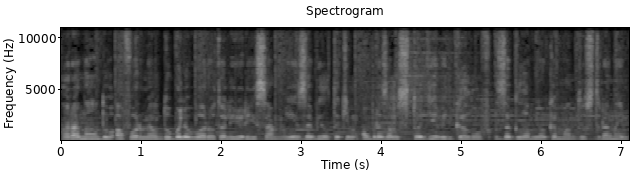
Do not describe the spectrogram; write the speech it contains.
Роналду оформил дубль в ворота Льюриса и забил таким образом 109 голов за главную команду страны.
